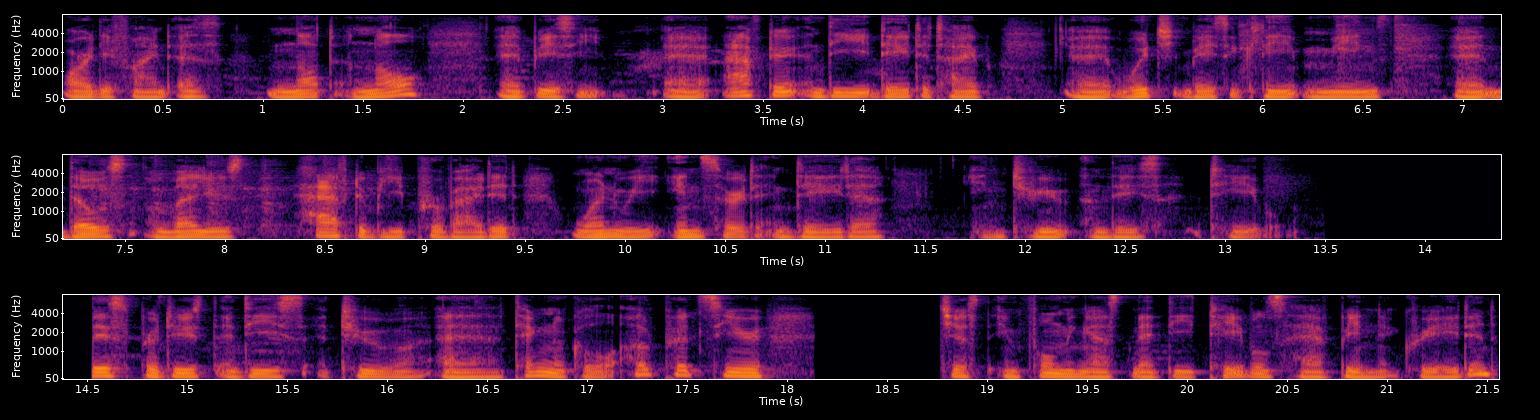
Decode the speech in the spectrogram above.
are defined as not null uh, basically uh, after the data type uh, which basically means uh, those values have to be provided when we insert data into this table. This produced these two uh, technical outputs here, just informing us that the tables have been created.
